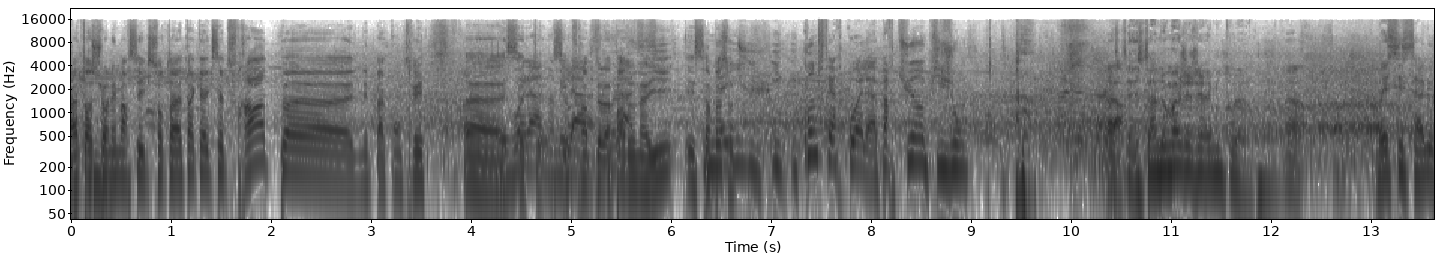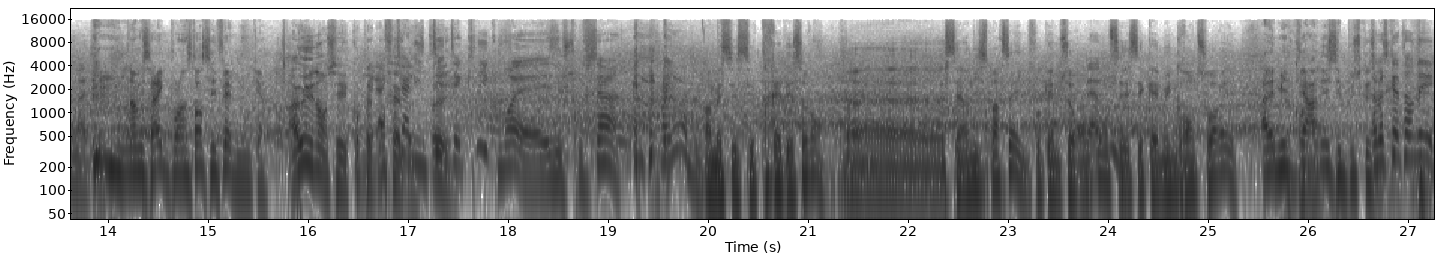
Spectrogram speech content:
Attention, les Marseillais qui sont à l'attaque avec cette frappe. euh, elle n'est pas contrée, euh, cette, voilà, cette là, frappe de la part voilà. de Naï. Et ça passe il, au-dessus. il- il compte faire quoi là? À part tuer un pigeon Voilà. C'est c'est un hommage à Jérémy Toulal. Ben, c'est ça le match. Non, mais c'est vrai que pour l'instant, c'est faible, Mika. Ah oui, non, c'est Mais complètement la faible. qualité Oui. technique, moi, euh, je trouve ça incroyable. Ah, mais c'est- très décevant. Euh, c'est un Nice-Marseille. Il faut quand même se rendre Bah compte. oui. C'est- quand même une grande soirée. À la Méditerranée, c'est plus que Non, ça. parce qu'attendez,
